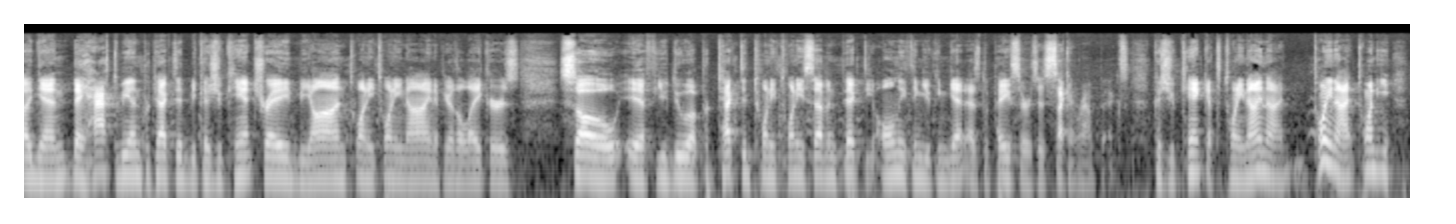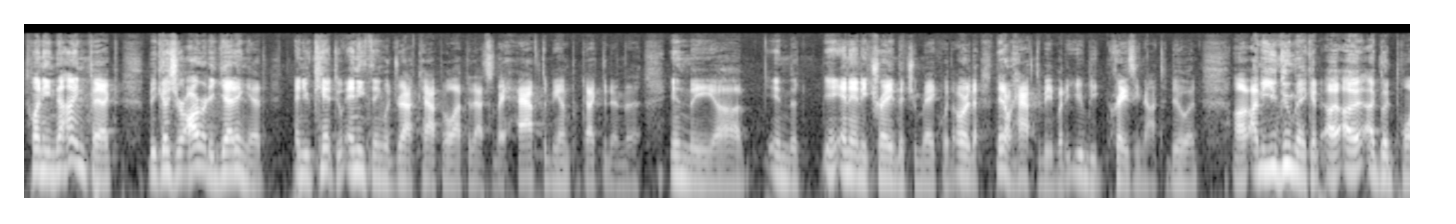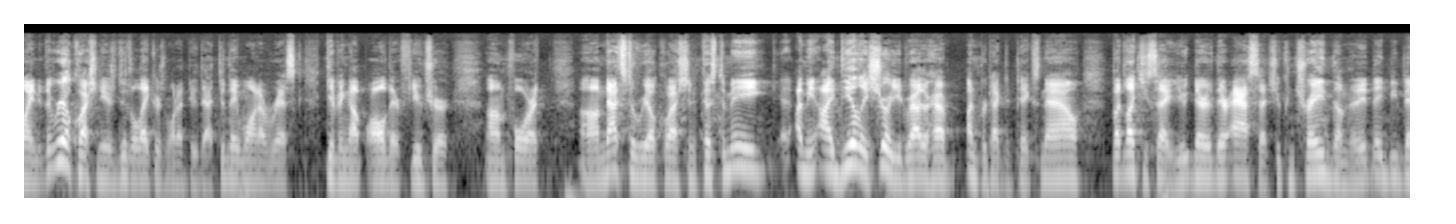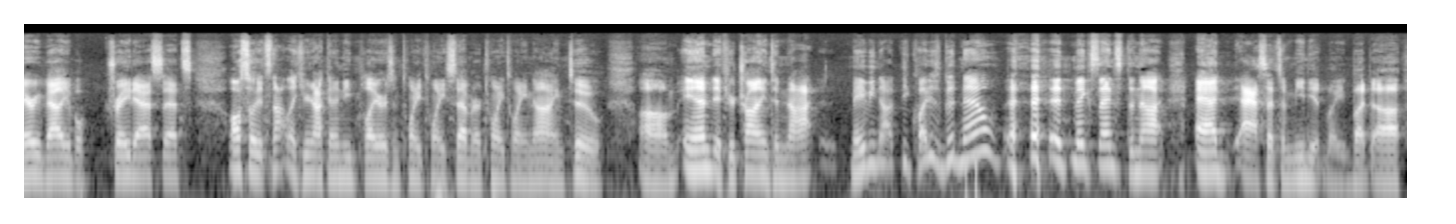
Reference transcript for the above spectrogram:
again, they have to be unprotected because you can't trade beyond 2029 if you're the Lakers. So if you do a protected 2027 pick, the only thing you can get as the Pacers is second round picks because you can't get the 29, 29, 20, 29 pick because you're already getting it and you can't do anything with draft capital after that. So they have to be unprotected in the in the uh, in the in any trade that you make with, or they don't have to be, but you'd be crazy not to do it. Uh, I mean, you do make a, a, a, good point. The real question here is, do the Lakers want to do that? Do they want to risk giving up all their future um, for it? Um, that's the real question. Because to me, I mean, ideally, sure, you'd rather have unprotected picks now, but like you say, you, they're they're assets. You can trade them. They, they'd be very valuable trade assets. Also, it's not like you're not going to need players in 2027 or 2029 too. Um, and if you're trying to not maybe not be quite as good now. it makes sense to not add assets immediately, but uh,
